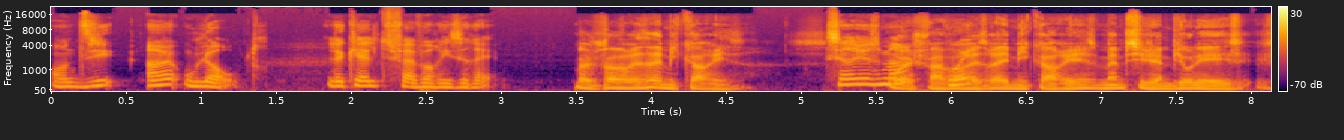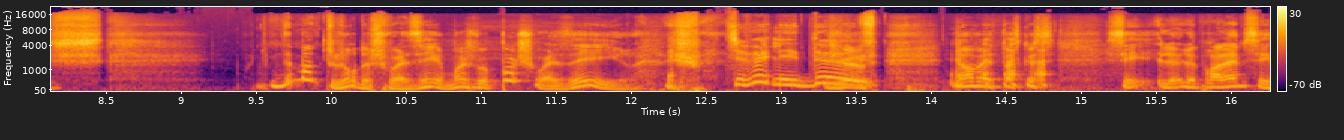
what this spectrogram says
on dit un ou l'autre. Lequel tu favoriserais? Ben, je favoriserais les mycorhizes. Sérieusement? Oui, je favoriserais les mycorhizes, même si j'aime bio les. Il me demande toujours de choisir. Moi, je veux pas choisir. Tu veux les deux? Je- Non, mais parce que c'est- le, le problème, c'est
